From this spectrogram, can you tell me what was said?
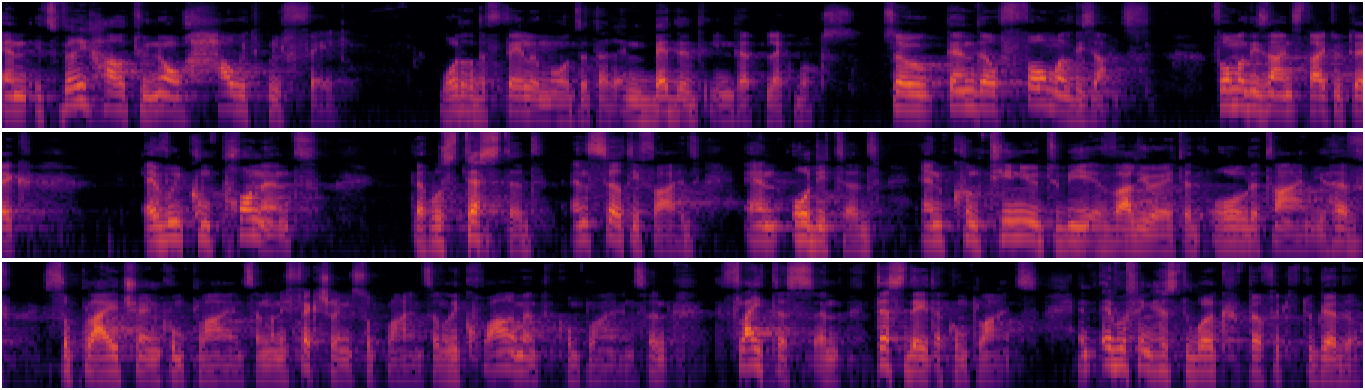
and it's very hard to know how it will fail. What are the failure modes that are embedded in that black box? So then there are formal designs. Formal designs try to take every component that was tested and certified and audited and continued to be evaluated all the time. You have supply chain compliance and manufacturing compliance and requirement compliance and flight tests and test data compliance. And everything has to work perfectly together.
